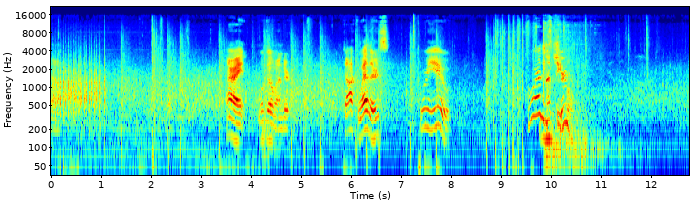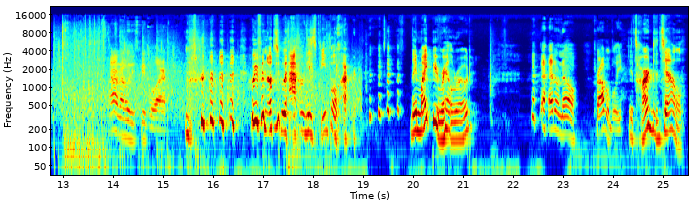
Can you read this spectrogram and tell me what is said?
No. Alright, we'll go under. Doc Weathers? Who are you? Who are these Not people? sure. I don't know who these people are. Who even knows who half of these people are? they might be railroad. I don't know. Probably. It's hard to tell.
